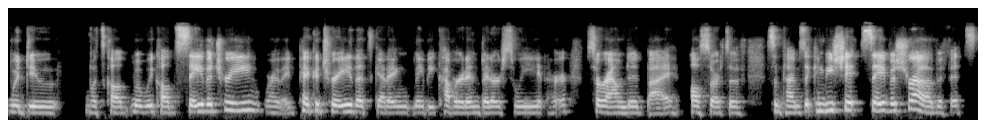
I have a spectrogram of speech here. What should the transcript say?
would do what's called what we called save a tree, where they'd pick a tree that's getting maybe covered in bittersweet or surrounded by all sorts of. Sometimes it can be sh- save a shrub if it's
